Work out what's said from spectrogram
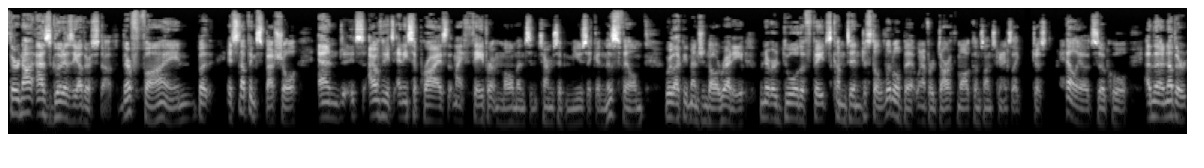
they're not as good as the other stuff. They're fine, but it's nothing special. And it's I don't think it's any surprise that my favorite moments in terms of music in this film were like we mentioned already. Whenever Duel of the Fates comes in just a little bit, whenever Darth Maul comes on screen, it's like just hell yeah, that's so cool. And then another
